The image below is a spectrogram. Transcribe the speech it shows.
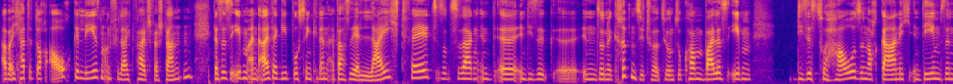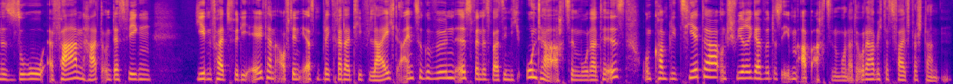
Aber ich hatte doch auch gelesen und vielleicht falsch verstanden, dass es eben ein Alter gibt, wo es den Kindern einfach sehr leicht fällt, sozusagen in, äh, in diese, äh, in so eine Krippensituation zu kommen, weil es eben dieses Zuhause noch gar nicht in dem Sinne so erfahren hat und deswegen jedenfalls für die Eltern auf den ersten Blick relativ leicht einzugewöhnen ist, wenn es, weiß ich nicht, unter 18 Monate ist. Und komplizierter und schwieriger wird es eben ab 18 Monate. Oder habe ich das falsch verstanden?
